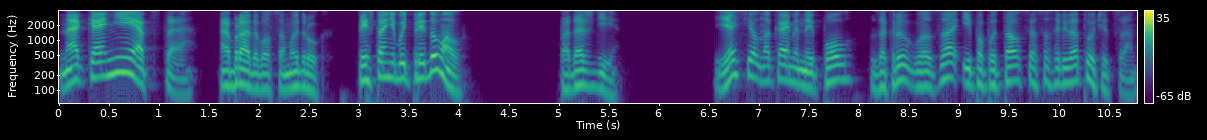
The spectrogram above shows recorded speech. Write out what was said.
«Наконец-то!» — обрадовался мой друг. «Ты что-нибудь придумал?» «Подожди», я сел на каменный пол, закрыл глаза и попытался сосредоточиться.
